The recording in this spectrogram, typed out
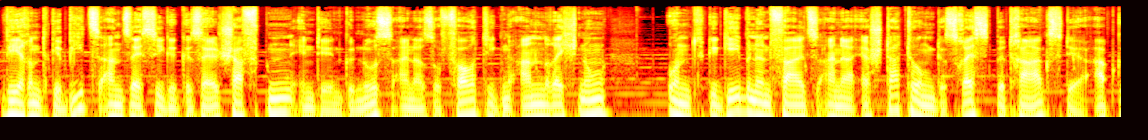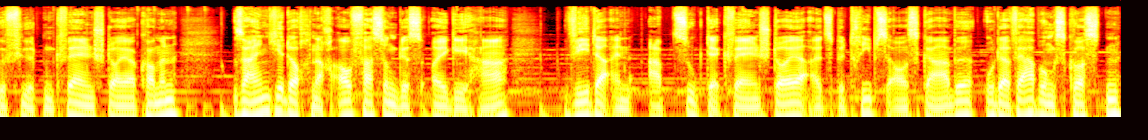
Während gebietsansässige Gesellschaften in den Genuss einer sofortigen Anrechnung und gegebenenfalls einer Erstattung des Restbetrags der abgeführten Quellensteuer kommen, seien jedoch nach Auffassung des EuGH weder ein Abzug der Quellensteuer als Betriebsausgabe oder Werbungskosten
